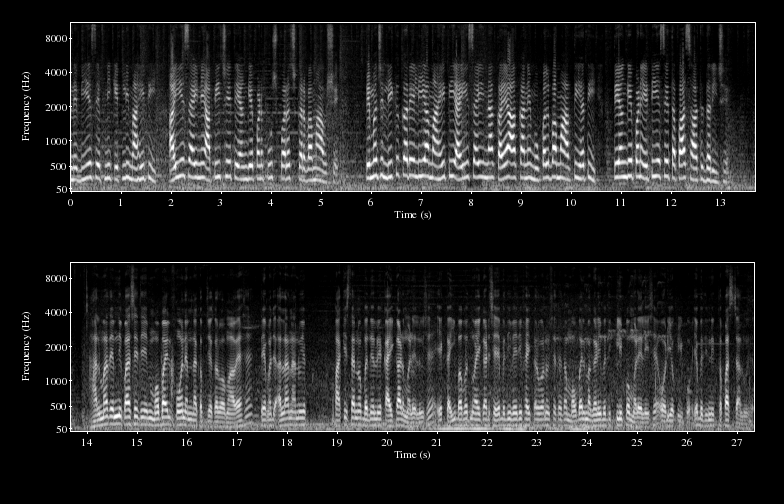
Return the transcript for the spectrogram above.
અને બીએસએફની કેટલી માહિતી આઈએસઆઈને આપી છે તે અંગે પણ પૂછપરછ કરવામાં આવશે. તેમજ લીક કરેલી આ માહિતી આઈએસઆઈના કયા આકાને મોકલવામાં આવતી હતી તે અંગે પણ એટીએસે તપાસ હાથ ધરી છે. હાલમાં તેમની પાસેથી મોબાઈલ ફોન એમના કબજે કરવામાં આવ્યા છે. તેમજ અલાનાનું એક પાકિસ્તાનમાં બનેલું એક આઈ કાર્ડ મળેલું છે. એ કઈ બાબતનું આઈ કાર્ડ છે એ બધી વેરીફાઈ કરવાનું છે તથા મોબાઈલમાં ઘણી બધી ક્લિપો મળેલી છે ઓડિયો ક્લિપો એ બધીની તપાસ ચાલુ છે.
